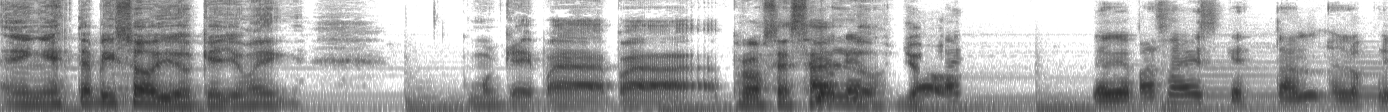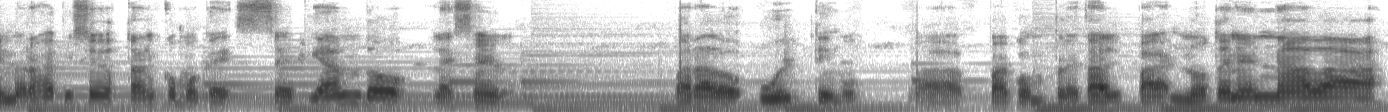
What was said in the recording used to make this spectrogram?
en este episodio que yo me como que para procesarlo, yo Lo que pasa es que están, en los primeros episodios están como que seteando la escena para lo último, para completar, para no tener nada.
